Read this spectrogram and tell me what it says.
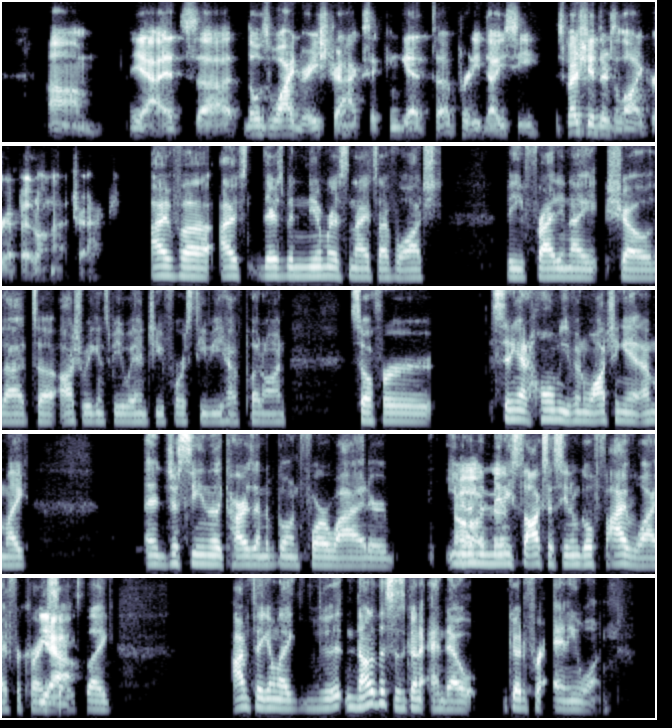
um, yeah, it's uh, those wide racetracks. It can get uh, pretty dicey, especially if there's a lot of grip out on that track. I've uh, I've there's been numerous nights I've watched the Friday night show that uh, Ohsweken Speedway and G-Force TV have put on. So for sitting at home, even watching it, I'm like, and just seeing the cars end up going four wide, or even oh, in the yeah. mini stocks, I've seen them go five wide for Christ's yeah. sake. Like I'm thinking like th- none of this is going to end out good for anyone.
